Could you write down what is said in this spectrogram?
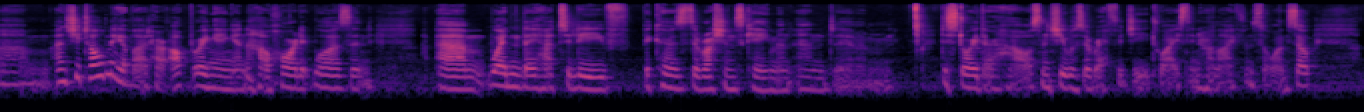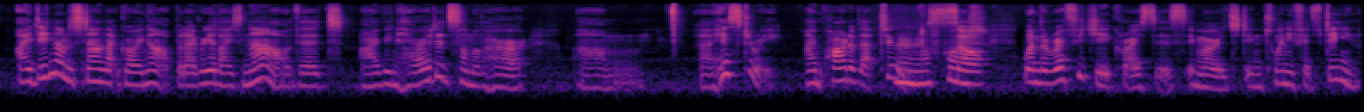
Um, and she told me about her upbringing and how hard it was, and um, when they had to leave because the Russians came and, and um, destroyed their house, and she was a refugee twice in her life, and so on. So I didn't understand that growing up, but I realize now that I've inherited some of her um, uh, history. I'm part of that too. Mm, of So when the refugee crisis emerged in 2015,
